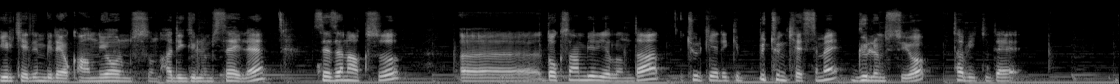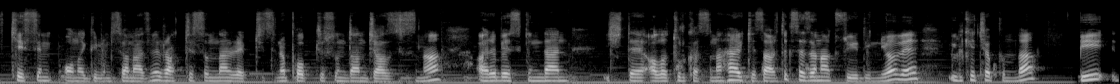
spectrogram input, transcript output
Bir kedin bile yok anlıyor musun? Hadi gülümseyle. Sezen Aksu e, 91 yılında Türkiye'deki bütün kesime gülümsüyor. Tabii ki de kesim ona gülümsemez mi? Rockçısından rapçisine, popçusundan cazcısına, arabeskinden işte Alaturkasına herkes artık Sezen Aksu'yu dinliyor ve ülke çapında bir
